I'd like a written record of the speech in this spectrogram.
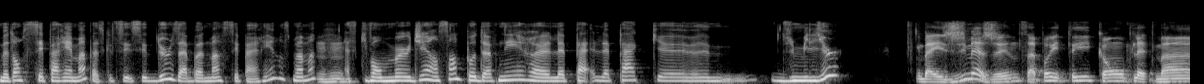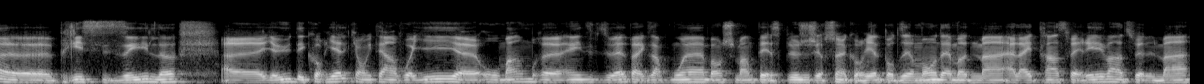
Mettons séparément, parce que c'est deux abonnements séparés en ce moment. Mm-hmm. Est-ce qu'ils vont merger ensemble pour devenir le, le pack du milieu? Ben, j'imagine, ça n'a pas été complètement euh, précisé. Là. Euh, il y a eu des courriels qui ont été envoyés euh, aux membres individuels. Par exemple, moi, bon, je suis membre PS Plus, j'ai reçu un courriel pour dire mon abonnement allait être transféré éventuellement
